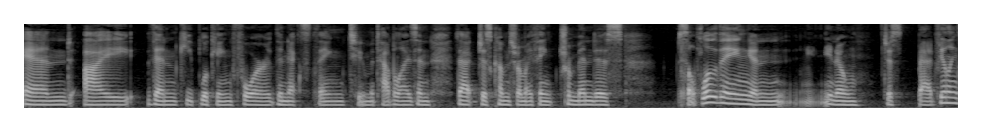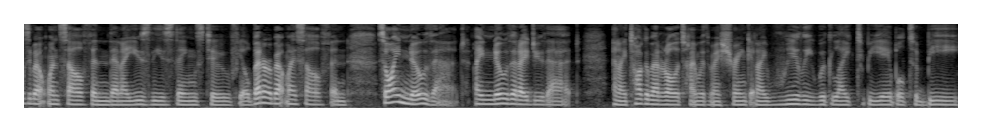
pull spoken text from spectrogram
And I then keep looking for the next thing to metabolize. And that just comes from, I think, tremendous self loathing and, you know, just bad feelings about oneself. And then I use these things to feel better about myself. And so I know that. I know that I do that. And I talk about it all the time with my shrink. And I really would like to be able to be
